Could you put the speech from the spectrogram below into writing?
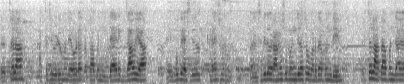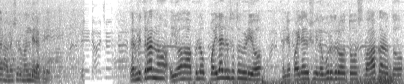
तर चला आत्ताच्या व्हिडिओमध्ये एवढाच. आता आपण डायरेक्ट जाऊया. आणि बघूया श्रीदेव ठाणेश्वर श्रीदेव रामेश्वर मंदिराचं वर्धापन दिन. तर चला आता आपण जाऊया रामेश्वर मंदिराकडे. तर मित्रांनो यो हा आपलो पहिल्या दिवसाचा व्हिडिओ. म्हणजे पहिल्या दिवशी लघुरुद्र होतो स्वाहाकार होतो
